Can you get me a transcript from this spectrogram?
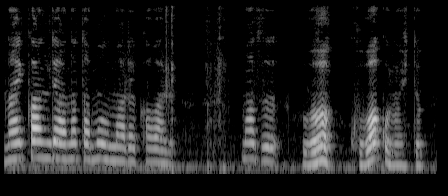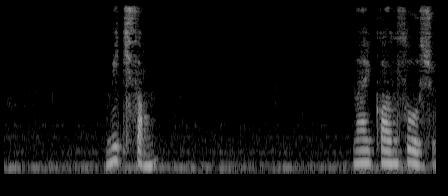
内観であなたも生まれ変わる。まずうわ怖この人。ミキさん？内観総書。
